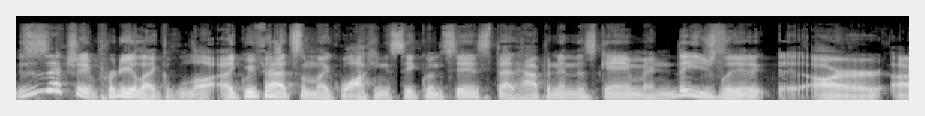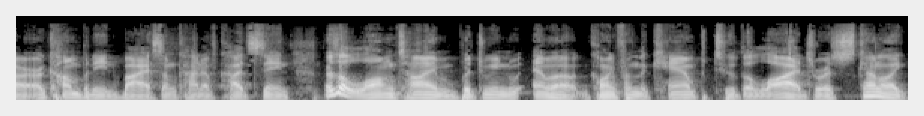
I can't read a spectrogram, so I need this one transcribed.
This is actually a pretty like lo- like we've had some like walking sequences that happen in this game, and they usually are are accompanied by some kind of cutscene. There's a long time between Emma going from the camp to the lodge, where it's just kind of like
